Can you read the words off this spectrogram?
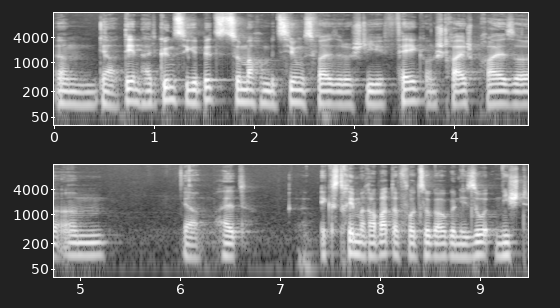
ähm, ja, denen halt günstige Bits zu machen, beziehungsweise durch die Fake- und Streichpreise ähm, ja, halt extreme Rabatte vorzugaukern, die so nicht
